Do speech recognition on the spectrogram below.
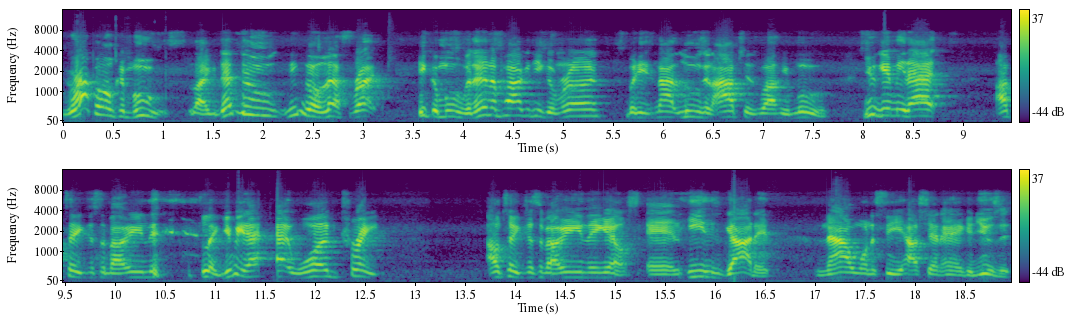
Garoppolo can move like that dude. He can go left, right. He can move within the pocket. He can run, but he's not losing options while he moves. You give me that, I'll take just about anything. like, give me that, that one trait. I'll take just about anything else. And he's got it. Now I want to see how Shanahan can use it.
